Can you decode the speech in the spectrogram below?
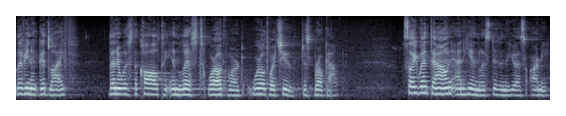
living a good life, then it was the call to enlist. World War, World War II just broke out. So he went down and he enlisted in the U.S. Army.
